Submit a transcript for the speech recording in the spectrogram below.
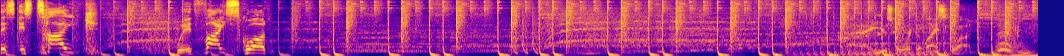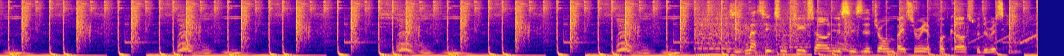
This is Tyke with Vice Squad. I used to work the Vice Squad. Matrix and Futile, and you're listening to the Drum and Bass Arena podcast with the Risky.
